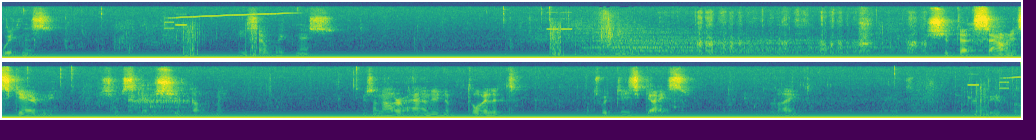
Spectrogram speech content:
Witness. He's. Shit, that sound scared me. Shit scared the shit out of me. There's another hand in the toilet. What's with these guys? Like other people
